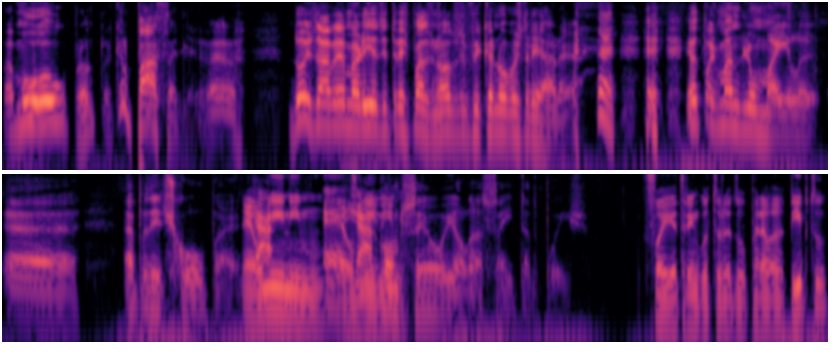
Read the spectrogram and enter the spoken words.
amoou, pronto, aquele passa-lhe. Eh, Dois Ave Marias e três Padres Novos e fica novo a estrear. Eu depois mando-lhe um mail eh, a pedir desculpa. É Já- o mínimo. É, É, o já mínimo. aconteceu e ele aceita depois. Foi a triangulatura do Paralelepípedo.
